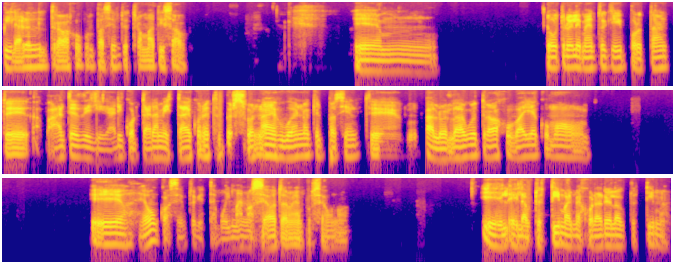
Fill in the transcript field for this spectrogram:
pilares del trabajo con pacientes traumatizados. Eh, otro elemento que es importante, antes de llegar y cortar amistades con estas personas, es bueno que el paciente a lo largo del trabajo vaya como... Eh, es un concepto que está muy manoseado también, pues, sea, uno... El, autoestima, el mejorar el autoestima.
